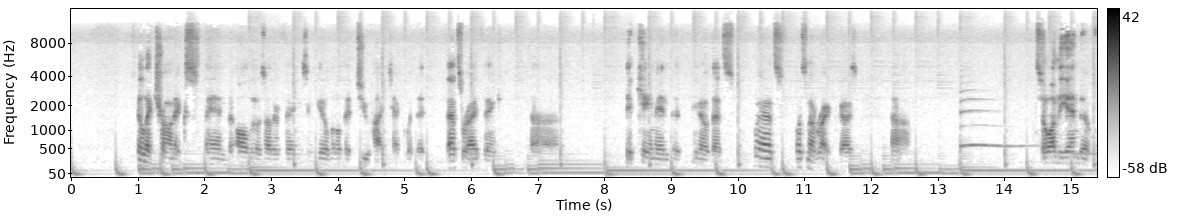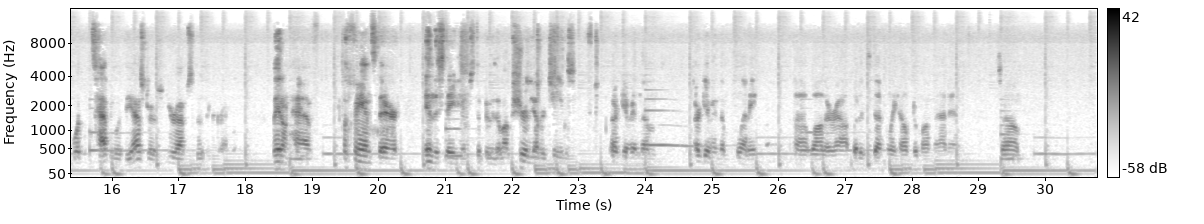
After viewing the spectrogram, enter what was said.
electronics and all those other things and get a little bit too high tech with it that's where i think uh, it came in that you know that's well that's that's not right guys. Um, so on the end of what's happened with the astros you're absolutely correct. They don't have the fans there in the stadiums to boo them. I'm sure the other teams are giving them are giving them plenty uh, while they're out, but it's definitely helped them on that end. So,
